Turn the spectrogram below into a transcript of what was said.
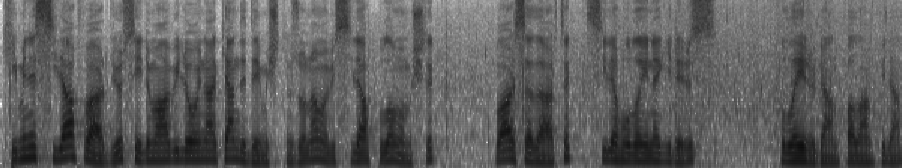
Kimine silah var diyor. Selim abiyle oynarken de demiştiniz onu ama bir silah bulamamıştık. Varsa da artık silah olayına gireriz. Flare gun falan filan.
